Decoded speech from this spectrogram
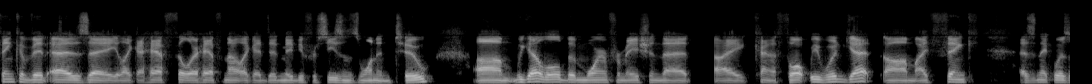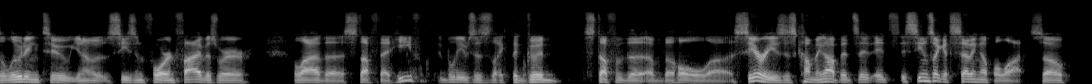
think of it as a like a half filler, half not like I did maybe for seasons one and two. Um, we got a little bit more information that I kind of thought we would get. Um, I think, as Nick was alluding to, you know, season four and five is where a lot of the stuff that he believes is like the good stuff of the of the whole uh, series is coming up. It's it, it's it seems like it's setting up a lot. So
